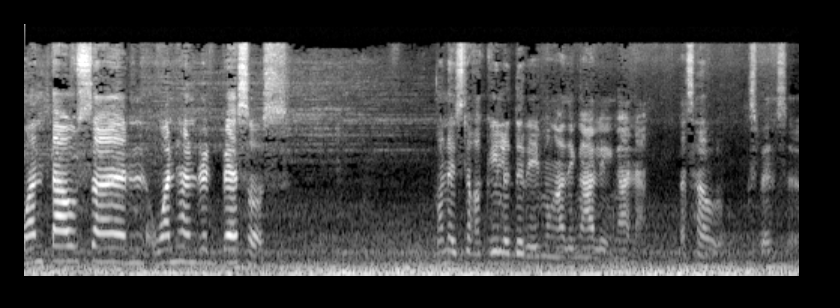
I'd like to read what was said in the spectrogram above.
1,100 pesos. Mana isla ka kilo diri mga tingali nga na. That's how expensive.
